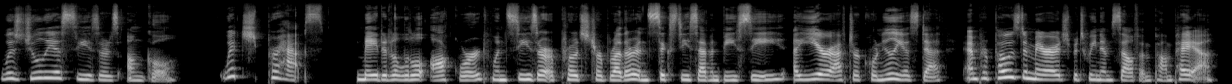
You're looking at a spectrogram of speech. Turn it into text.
was Julius Caesar's uncle. Which, perhaps, made it a little awkward when Caesar approached her brother in 67 BC, a year after Cornelia's death, and proposed a marriage between himself and Pompeia.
